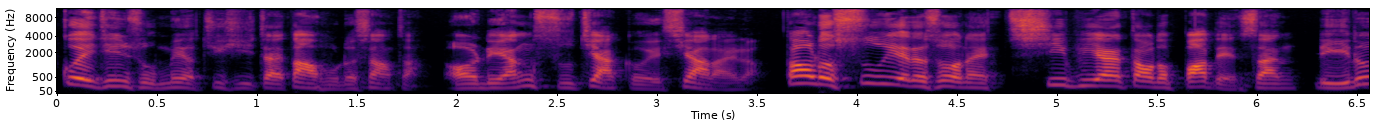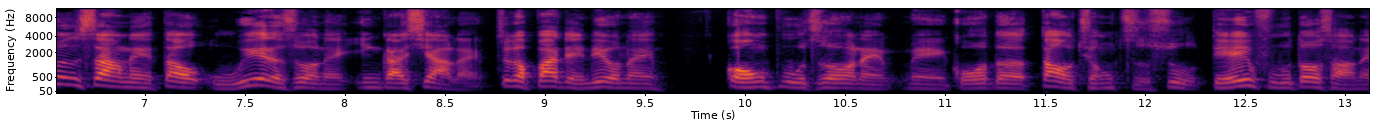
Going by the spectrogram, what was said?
贵金属没有继续在大幅的上涨，而粮食价格也下来了。到了四月的时候呢，CPI 到了八点三，理论上呢，到五月的时候呢，应该下来，这个八点六呢。公布之后呢，美国的道琼指数跌幅多少呢？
